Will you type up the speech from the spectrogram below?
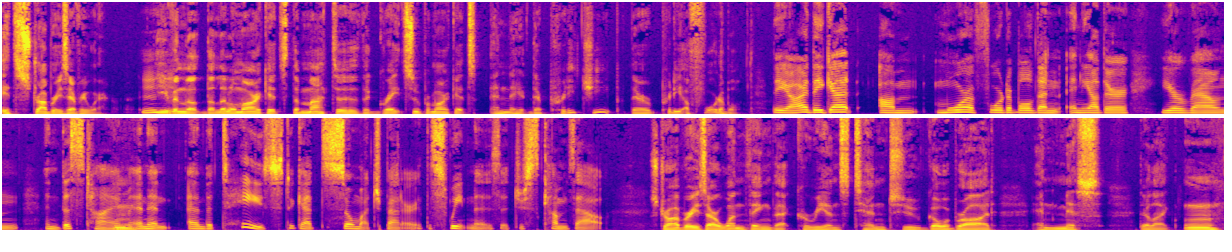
it's strawberries everywhere. Mm-hmm. Even the, the little markets, the mata, the great supermarkets, and they, they're pretty cheap. They're pretty affordable. They are. They get um, more affordable than any other year round in this time, and then and the taste gets so much better. The sweetness it just comes out. Strawberries are one thing that Koreans tend to go abroad and miss. They're like, mm,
